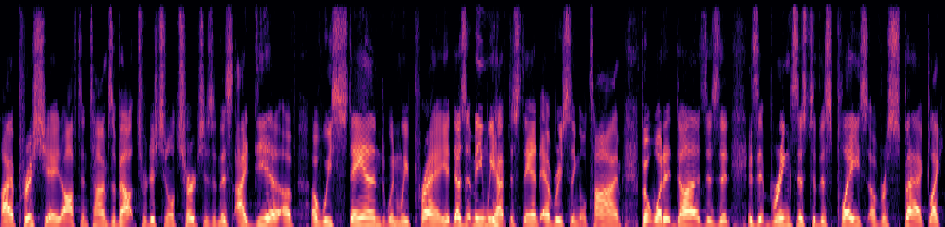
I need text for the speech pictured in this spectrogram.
I appreciate oftentimes about traditional churches and this idea of, of we stand when we pray. It doesn't mean we have to stand every single time, but what it does is it, is it brings us to this place of respect. Like,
